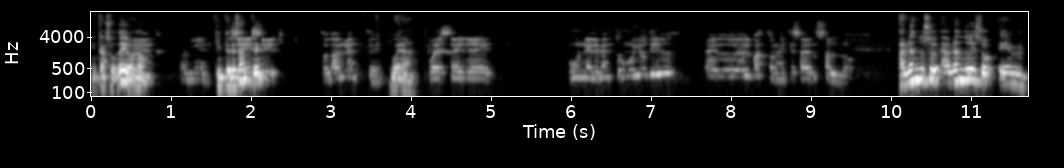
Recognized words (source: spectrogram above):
en caso de, ¿o no? También. Qué interesante. Sí, sí, totalmente. Buena. Puede ser eh, un elemento muy útil el, el, bastón, hay que saber usarlo. Hablando, hablando de eso, eh,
